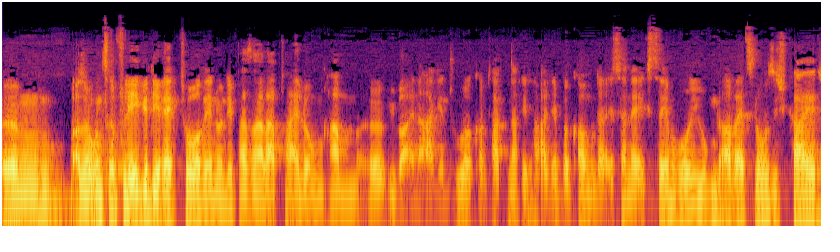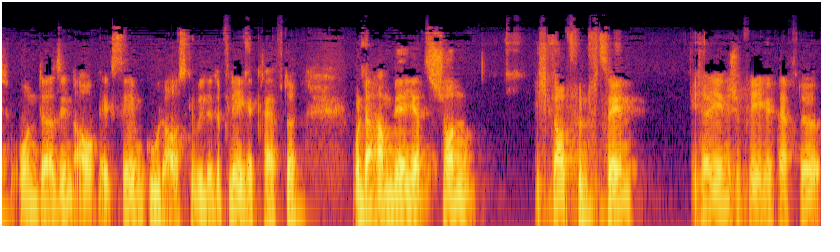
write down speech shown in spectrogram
ähm, also unsere Pflegedirektorin und die Personalabteilung haben äh, über eine Agentur Kontakt nach Italien bekommen. Da ist eine extrem hohe Jugendarbeitslosigkeit und da sind auch extrem gut ausgebildete Pflegekräfte. Und da haben wir jetzt schon, ich glaube, 15 italienische Pflegekräfte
